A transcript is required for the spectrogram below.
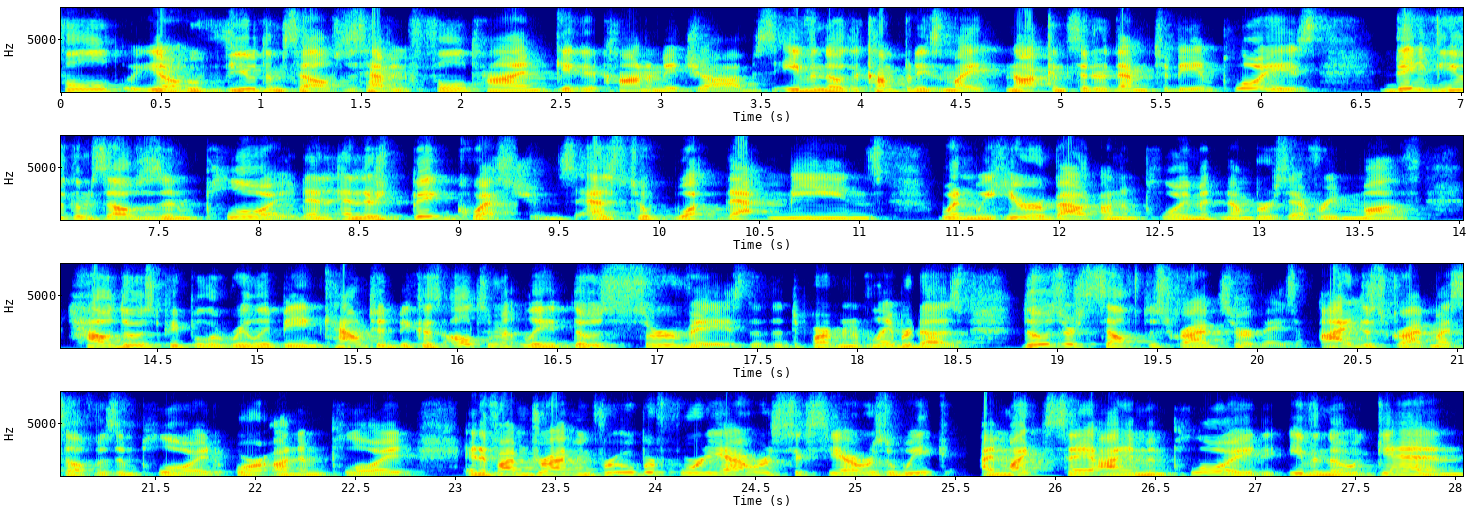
full you know who view themselves as having full-time gig economy jobs, even though the companies might not consider them to be employees, they view themselves as employed. And, and there's big questions as to what that means when we hear about unemployment numbers every month how those people are really being counted because ultimately those surveys that the department of labor does those are self-described surveys. I describe myself as employed or unemployed. And if i'm driving for uber 40 hours 60 hours a week i might say i am employed even though again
